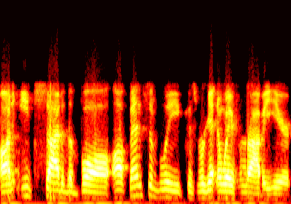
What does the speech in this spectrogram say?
on each side of the ball, offensively, because we're getting away from Robbie here.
